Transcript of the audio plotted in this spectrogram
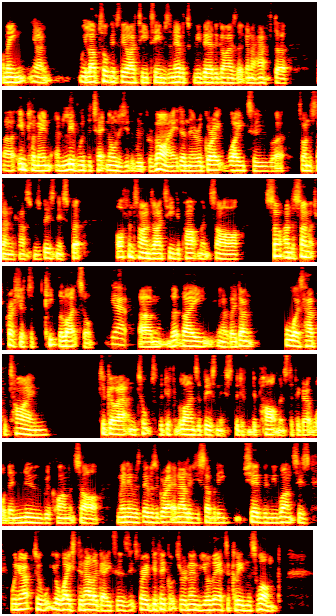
I mean, you know, we love talking to the IT teams. Inevitably, they're the guys that are going to have to uh, implement and live with the technology that we provide, and they're a great way to uh, to understand the customer's business. But oftentimes, IT departments are so under so much pressure to keep the lights on. Yeah. Um, that they you know they don't always have the time to go out and talk to the different lines of business, the different departments to figure out what their new requirements are. I mean, there was there was a great analogy somebody shared with me once: is when you're up to your waist in alligators, it's very difficult to remember you're there to clean the swamp.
